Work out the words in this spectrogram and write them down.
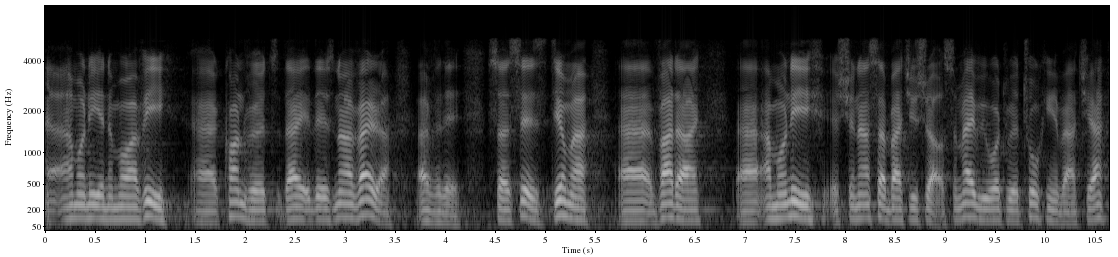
uh, Ammoni and Moavi, uh, convert, they, there's no Avera over there. So it says, Dilma uh, Vadai uh, Amoni Shenasa Bat Yisrael. So maybe what we're talking about here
